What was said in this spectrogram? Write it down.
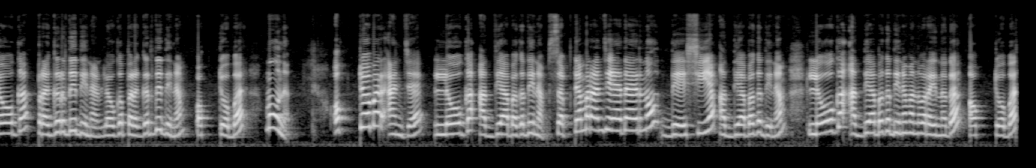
ലോക പ്രകൃതി ദിനം. ലോക പ്രകൃതി ദിനം ഒക്ടോബർ മൂന്ന്. ഒക്ടോബർ അഞ്ച് ലോക അധ്യാപക ദിനം. സെപ്റ്റംബർ അഞ്ച് ഏതായിരുന്നു? ദേശീയ അധ്യാപക ദിനം. ലോക അധ്യാപക ദിനം എന്ന് പറയുന്നത് ഒക്ടോബർ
